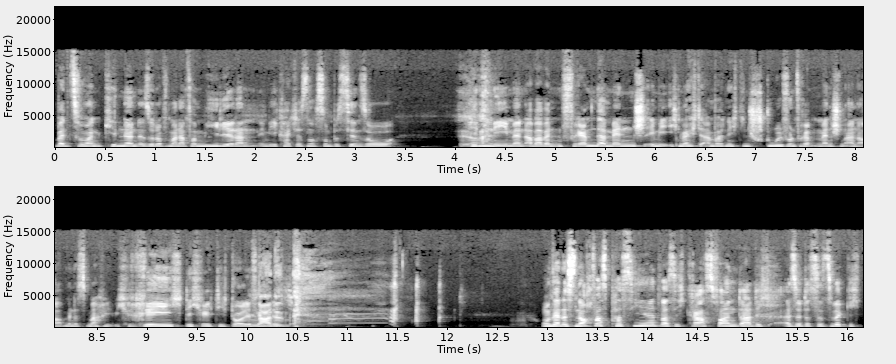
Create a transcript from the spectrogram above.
wenn es von meinen Kindern ist oder von meiner Familie, dann irgendwie kann ich das noch so ein bisschen so hinnehmen. Aber wenn ein fremder Mensch irgendwie, ich möchte einfach nicht den Stuhl von fremden Menschen einatmen. Das mache ich richtig, richtig doll. Ja, das. Und dann ist noch was passiert, was ich krass fand. Da hatte ich, also das ist wirklich,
